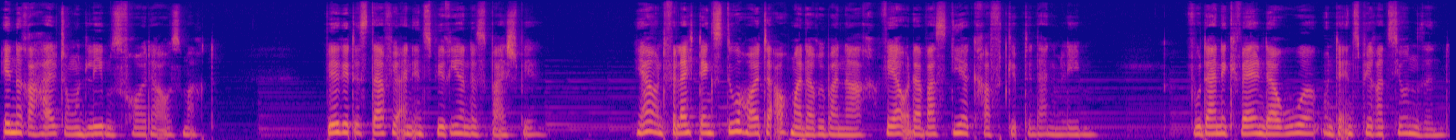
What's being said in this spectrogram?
innere Haltung und Lebensfreude ausmacht. Birgit ist dafür ein inspirierendes Beispiel. Ja, und vielleicht denkst du heute auch mal darüber nach, wer oder was dir Kraft gibt in deinem Leben, wo deine Quellen der Ruhe und der Inspiration sind.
